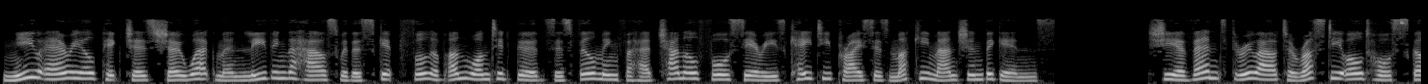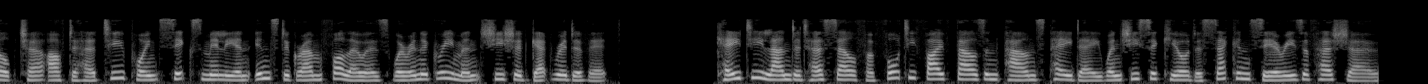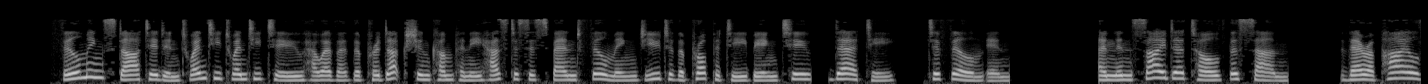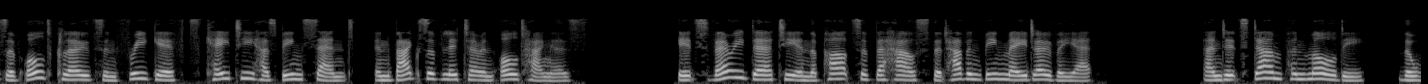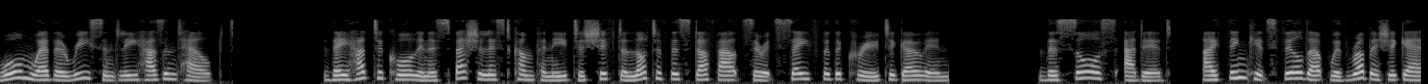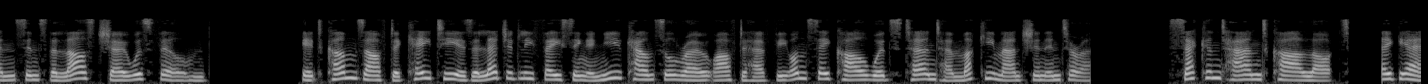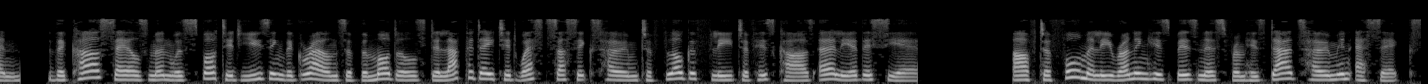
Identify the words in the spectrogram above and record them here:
New aerial pictures show workmen leaving the house with a skip full of unwanted goods as filming for her Channel 4 series Katie Price's Mucky Mansion begins. She event threw out a rusty old horse sculpture after her 2.6 million Instagram followers were in agreement she should get rid of it. Katie landed herself a £45,000 payday when she secured a second series of her show. Filming started in 2022 however the production company has to suspend filming due to the property being too dirty to film in. An insider told The Sun. There are piles of old clothes and free gifts Katie has been sent, and bags of litter and old hangers. It's very dirty in the parts of the house that haven't been made over yet. And it's damp and moldy, the warm weather recently hasn't helped. They had to call in a specialist company to shift a lot of the stuff out so it's safe for the crew to go in. The source added, I think it's filled up with rubbish again since the last show was filmed. It comes after Katie is allegedly facing a new council row after her fiancé Carl Woods turned her mucky mansion into a second-hand car lot. Again, the car salesman was spotted using the grounds of the model's dilapidated West Sussex home to flog a fleet of his cars earlier this year. After formerly running his business from his dad's home in Essex.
